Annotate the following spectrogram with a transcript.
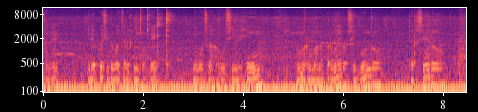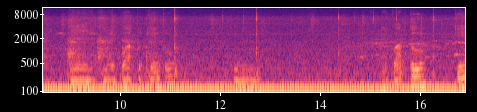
sana. Y después kita bocor klik ok ni musuh usi un nomor mana primero segundo tercero eh, mai quarto quinto hmm, quarto nih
